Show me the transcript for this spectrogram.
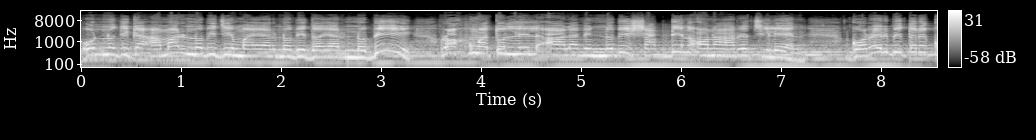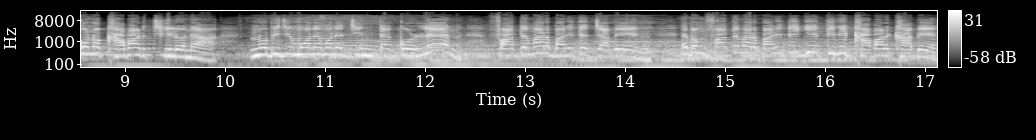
অন্যদিকে আমার নবীজি, মায়ার নবী, দয়ার নবী, রহমাতুল্লিল আলামিন নবী সাত দিন অনাহারে ছিলেন। ঘরের ভিতরে কোনো খাবার ছিল না। নবীজি মনে মনে চিন্তা করলেন, ফাতেমার বাড়িতে যাবেন এবং ফাতেমার বাড়িতে গিয়ে তিনি খাবার খাবেন।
